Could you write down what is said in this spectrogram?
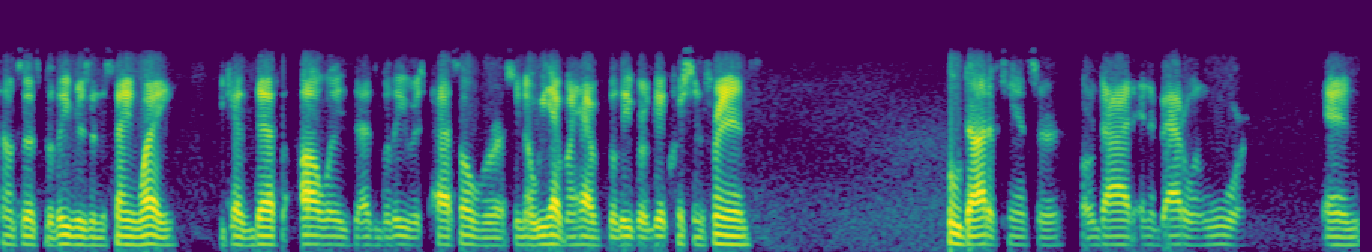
come to us believers in the same way because death always, as believers, pass over us. You know, we have might have believer, good Christian friends who died of cancer or died in a battle and war. And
